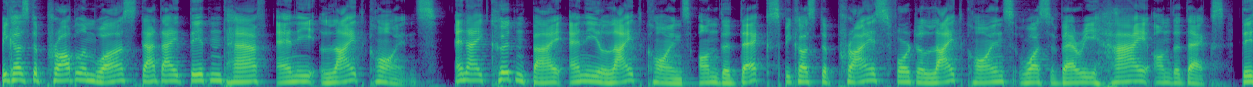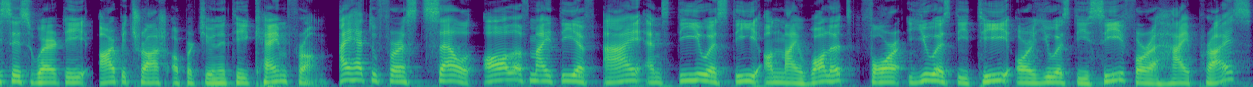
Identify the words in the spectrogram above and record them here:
because the problem was that I didn't have any Litecoins. And I couldn't buy any Litecoins on the DEX because the price for the Litecoins was very high on the DEX. This is where the arbitrage opportunity came from. I had to first sell all of my DFI and DUSD on my wallet for USDT or USDC for a high price.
